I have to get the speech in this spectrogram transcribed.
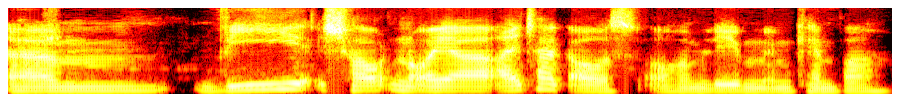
Ähm, wie schaut denn euer Alltag aus, auch im Leben im Camper?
